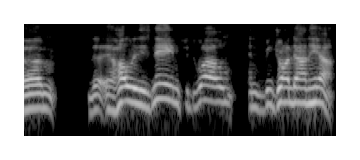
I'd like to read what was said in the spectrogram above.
um, the holy's name to dwell and be drawn down here.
